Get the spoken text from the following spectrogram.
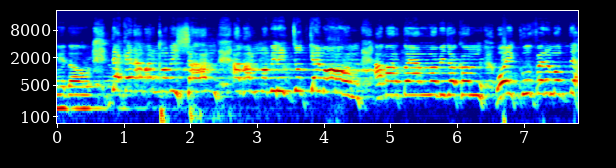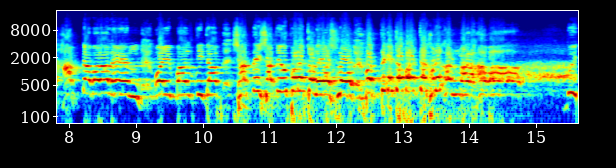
এনে দাও। নবীর শান, আমার নবীর ইজ্জত কেমন? আমার দয়াল নবী যখন ওই কূপের মধ্যে হাতটা বাড়ালেন, ওই বালতিটা সাথে সাথে উপরে চলে আসলো, প্রত্যেকে জবানটা খুলে খন মার হাওয়া। দুই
